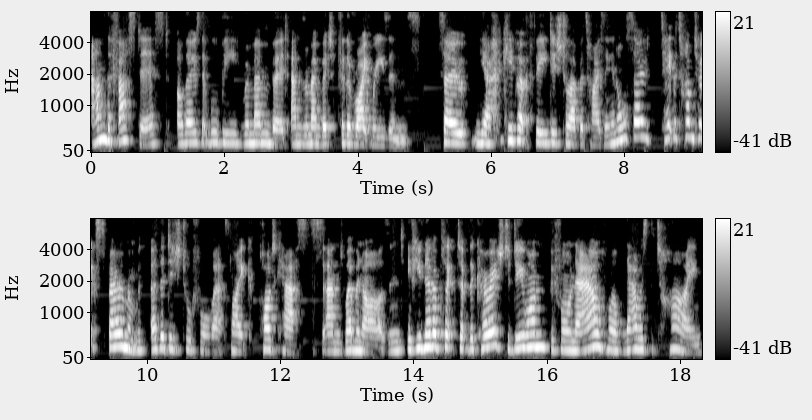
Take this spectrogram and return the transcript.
and the fastest are those that will be remembered and remembered for the right reasons. So, yeah, keep up the digital advertising and also take the time to experiment with other digital formats like podcasts and webinars. And if you've never plucked up the courage to do one before now, well, now is the time.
